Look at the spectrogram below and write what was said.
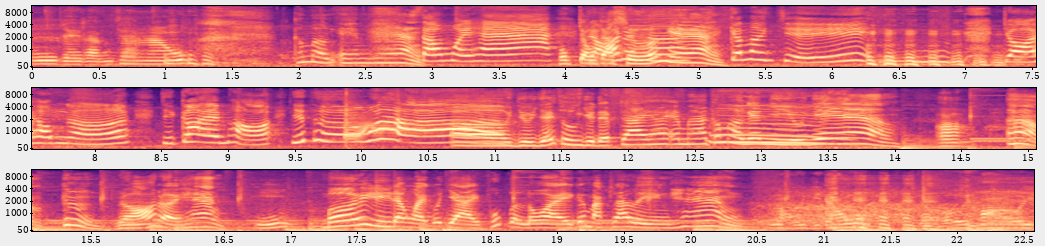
Ừ, vậy làm sao? Cảm ơn em nha. Xong rồi ha. Một chậu trà sữa ha. nha. cảm ơn chị. Trời không ngờ chỉ có em họ dễ thương quá à. Ờ, vừa dễ thương vừa đẹp trai ha em ha. Cảm ơn em nhiều nha à, Rõ rồi ha ừ, Mới đi ra ngoài có vài phút là loài cái mặt ra liền ha lôi gì đâu. Trời ơi hoa ơi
